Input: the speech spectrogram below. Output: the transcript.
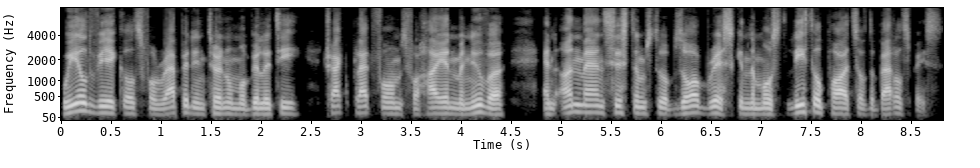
Wheeled vehicles for rapid internal mobility, track platforms for high end maneuver, and unmanned systems to absorb risk in the most lethal parts of the battle space.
